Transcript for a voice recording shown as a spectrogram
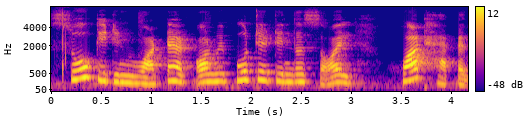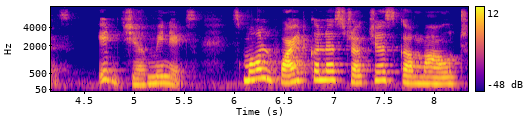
soak it in water or we put it in the soil, what happens? It germinates. Small white color structures come out.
